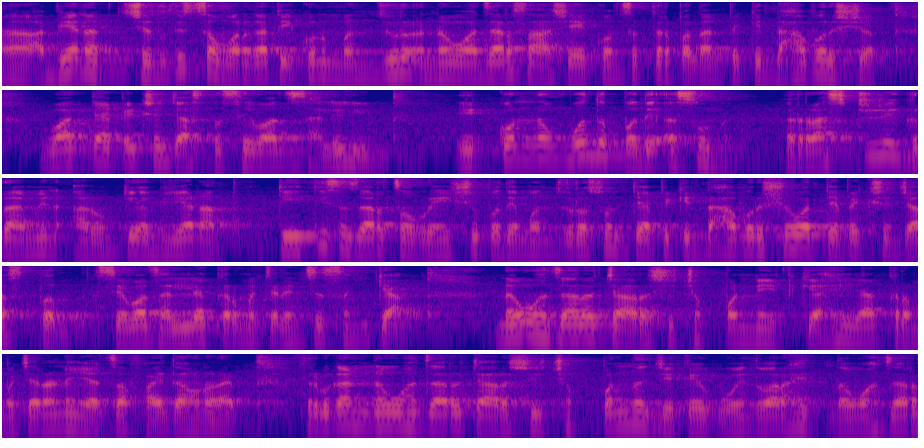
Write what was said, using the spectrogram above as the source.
अभियानात सदोतीस संवर्गात एकूण मंजूर नऊ हजार सहाशे एकोणसत्तर पदांपैकी दहा वर्ष वा त्यापेक्षा जास्त सेवा झालेली एकोणनव्वद पदे असून राष्ट्रीय ग्रामीण आरोग्य अभियानात तेहतीस हजार चौऱ्याऐंशी पदे मंजूर असून त्यापैकी दहा वर्ष वा त्यापेक्षा जास्त सेवा झालेल्या कर्मचाऱ्यांची संख्या नऊ हजार चारशे छप्पन्न इतकी आहे. या कर्मचाऱ्यांना याचा फायदा होणार आहे. तर बघा नऊ हजार चारशे छप्पन्न जे काही उमेदवार आहेत नऊ हजार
